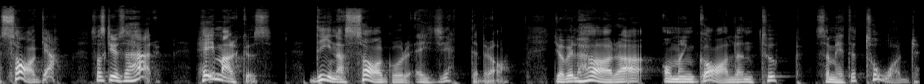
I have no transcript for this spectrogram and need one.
Saga, som skriver så här. Hej Marcus! Dina sagor är jättebra. Jag vill höra om en galen tupp som heter Tord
